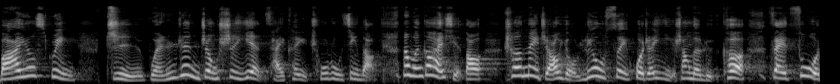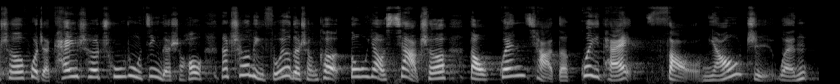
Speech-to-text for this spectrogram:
BioScreen 指纹认证试验才可以出入境的。那文告还写到，车内只要有六岁或者以上的旅客在坐车或者开车出入境的时候，那车里所有的乘客都要下车到关卡的柜台扫描指纹。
